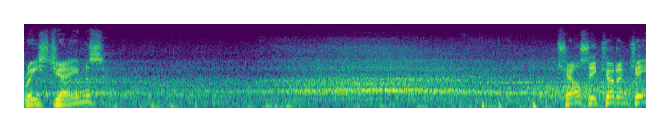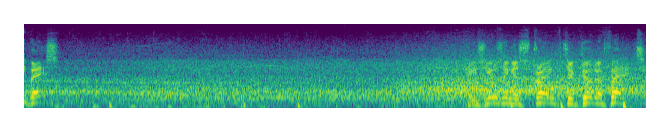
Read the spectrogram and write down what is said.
Reece James. Chelsea couldn't keep it. He's using his strength to good effect.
